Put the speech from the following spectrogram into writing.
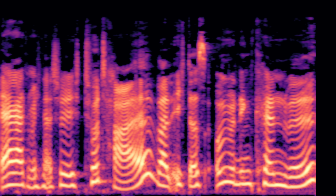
ärgert mich natürlich total, weil ich das unbedingt können will.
